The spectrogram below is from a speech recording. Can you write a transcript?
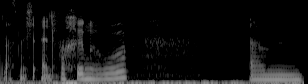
lass mich einfach in Ruhe. Ähm,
